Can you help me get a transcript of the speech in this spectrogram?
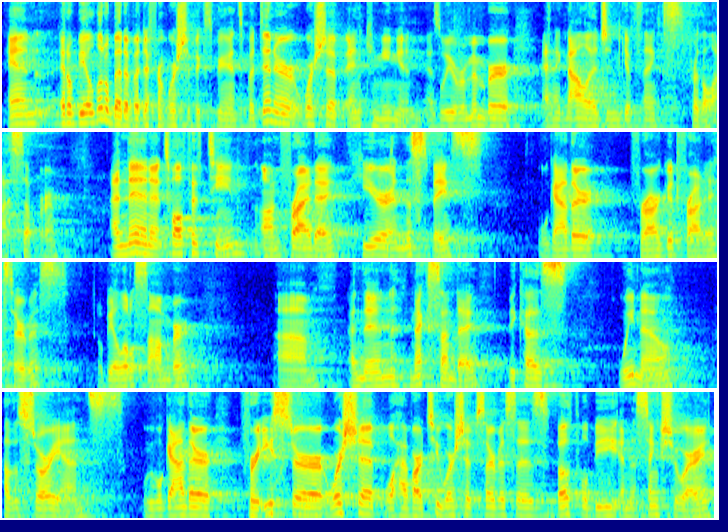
and it'll be a little bit of a different worship experience, but dinner, worship, and communion as we remember and acknowledge and give thanks for the Last Supper. And then at 12:15 on Friday, here in this space, we'll gather for our Good Friday service. It'll be a little somber. Um, and then next Sunday, because we know how the story ends, we will gather for Easter worship. We'll have our two worship services. Both will be in the sanctuary.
